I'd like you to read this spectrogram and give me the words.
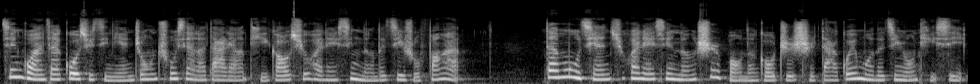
尽管在过去几年中出现了大量提高区块链性能的技术方案，但目前区块链性能是否能够支持大规模的金融体系，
